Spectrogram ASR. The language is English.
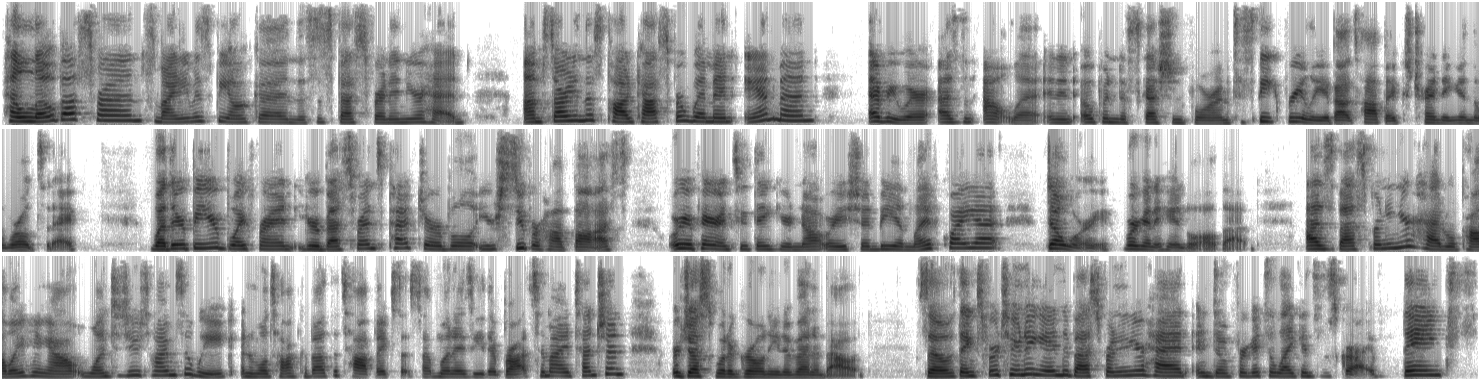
Hello, best friends. My name is Bianca, and this is Best Friend in Your Head. I'm starting this podcast for women and men everywhere as an outlet and an open discussion forum to speak freely about topics trending in the world today. Whether it be your boyfriend, your best friend's pet gerbil, your super hot boss, or your parents who think you're not where you should be in life quite yet, don't worry, we're going to handle all that. As Best Friend in Your Head, we'll probably hang out one to two times a week and we'll talk about the topics that someone has either brought to my attention or just what a girl need to vent about. So thanks for tuning in to Best Friend in Your Head, and don't forget to like and subscribe. Thanks.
